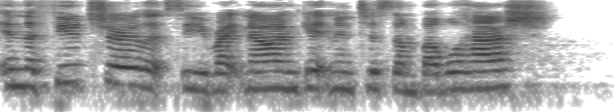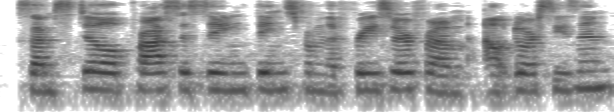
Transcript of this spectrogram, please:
in the future, let's see. Right now, I'm getting into some bubble hash because I'm still processing things from the freezer from outdoor season.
